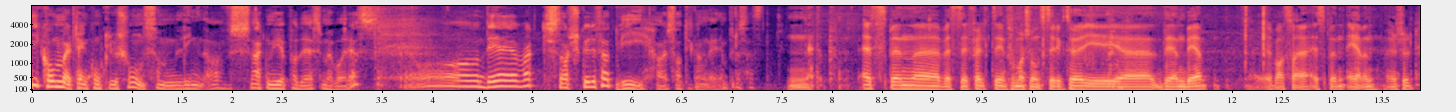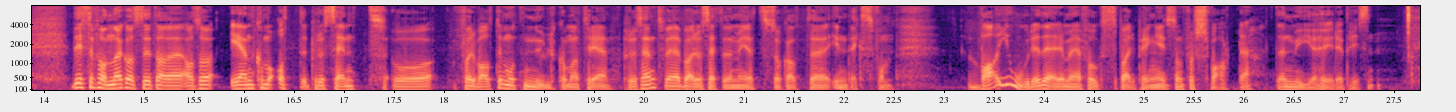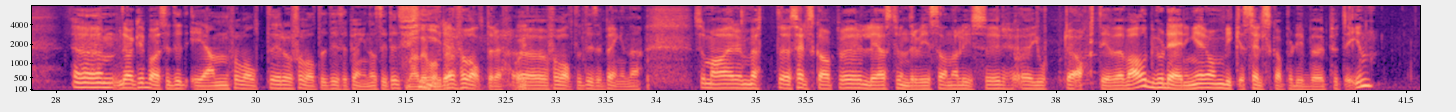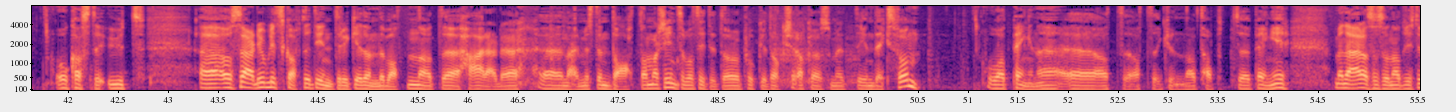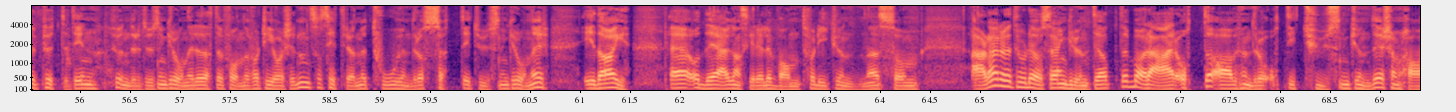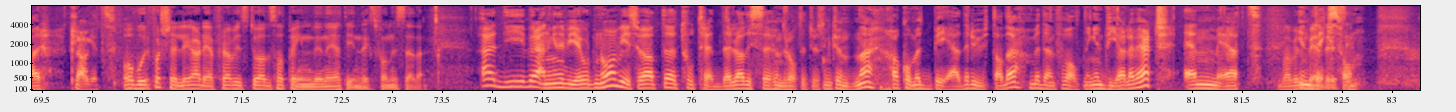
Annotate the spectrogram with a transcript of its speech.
De kommer til en konklusjon som ligner svært mye på det som er vår. Og det har vært startskuddet for at vi har satt i gang den prosessen. Nettopp. Espen eh, Westerfeldt, informasjonsdirektør i eh, DNB. Eh, hva sa jeg? Espen Even, unnskyld. Disse fondene har kostet altså 1,8% å forvalte mot 0,3% ved bare å sette dem i et såkalt indeksfond. Hva gjorde dere med folks sparepenger som forsvarte den mye høyere prisen? Ehm, det har ikke bare sittet én forvalter og forvaltet disse pengene, det har sittet fire forvaltere og uh, forvaltet disse pengene. Som har møtt uh, selskaper, lest hundrevis av analyser, uh, gjort aktive valg, vurderinger om hvilke selskaper de bør putte inn og kaste ut. Og så er det jo blitt skapt et inntrykk i denne debatten at her er det nærmest en datamaskin som har sittet og plukket aksjer, akkurat som et indeksfond og at, pengene, eh, at, at kunden har tapt eh, penger. Men det er altså sånn at hvis du puttet inn 100 000 kroner i dette fondet for ti år siden, så sitter du igjen med 270 000 kroner i dag. Eh, og det er ganske relevant for de kundene som er der. Og jeg tror det også er en grunn til at det bare er åtte av 180 000 kunder som har klaget. Og Hvor forskjellig er det fra hvis du hadde satt pengene dine i et indeksfond i stedet? De beregningene vi har gjort nå, viser jo at eh, to tredjedeler av disse 180 000 kundene har kommet bedre ut av det med den forvaltningen vi har levert, enn med et indeksfond.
